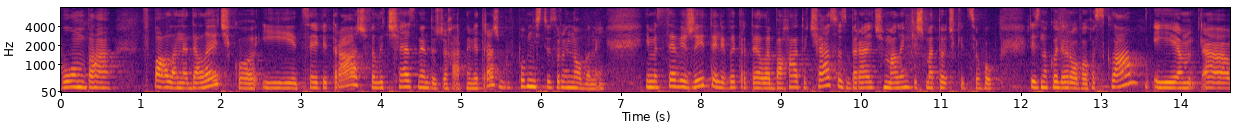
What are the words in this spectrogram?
бомба впала недалечко, і цей вітраж, величезний, дуже гарний вітраж, був повністю зруйнований. І місцеві жителі витратили багато часу, збираючи маленькі шматочки цього різнокольорового скла. І а,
